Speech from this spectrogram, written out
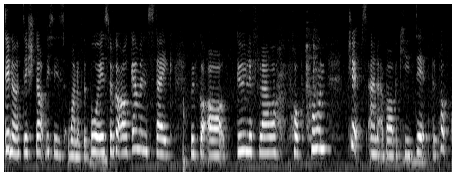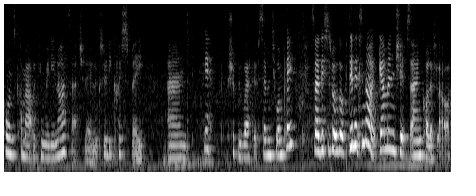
dinner dished up. This is one of the boys. So we've got our gammon steak, we've got our cauliflower popcorn, chips and a barbecue dip. The popcorn's come out looking really nice actually. It looks really crispy and yeah, should be worth it for 71p. So this is what we've got for dinner tonight. Gammon, chips and cauliflower.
